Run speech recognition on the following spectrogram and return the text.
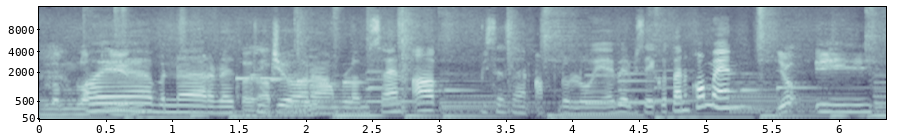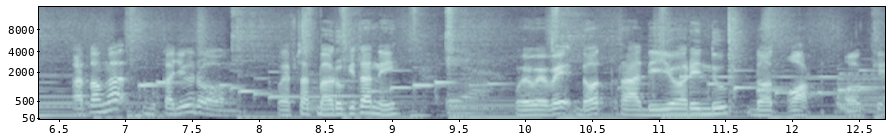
belum Oh login. iya benar ada tujuh dulu. orang belum sign up, bisa sign up dulu ya biar bisa ikutan komen. Yoi. Atau enggak buka juga dong website baru kita nih Iya. www.radiorindu.org. Oke,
